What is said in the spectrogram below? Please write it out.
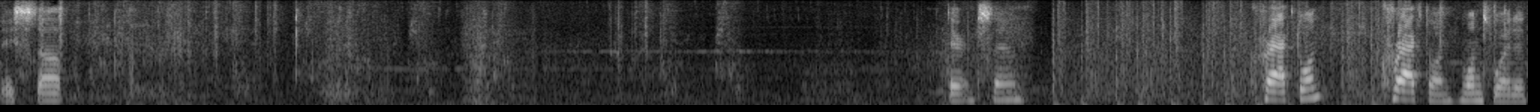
They stop. There and stand. Cracked one. Cracked one. One's weighted.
